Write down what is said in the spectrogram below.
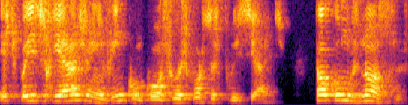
estes países reagem, enfim, com, com as suas forças policiais, tal como os nossos,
